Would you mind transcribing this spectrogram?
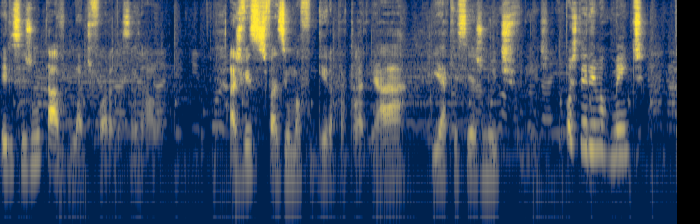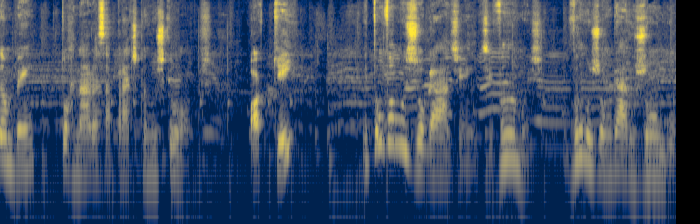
eles se juntavam do lado de fora da senzala. Às vezes fazia uma fogueira para clarear e aquecer as noites frias. Posteriormente também tornaram essa prática nos quilombos. Ok? Então vamos jogar, gente. Vamos. Vamos jongar o jongo.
